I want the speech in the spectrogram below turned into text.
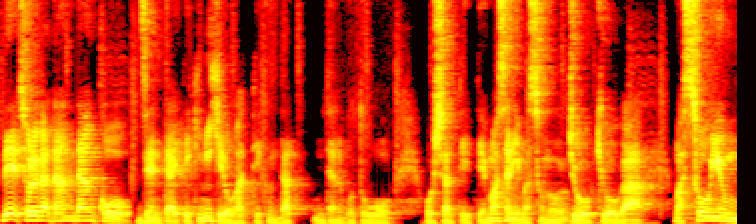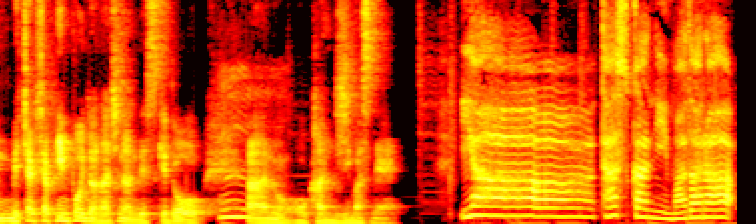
で、それがだんだんこう全体的に広がっていくんだ、みたいなことをおっしゃっていて、まさに今その状況が、まあそういうめちゃくちゃピンポイントな話なんですけど、あの、感じますね。いやー、確かにまだら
